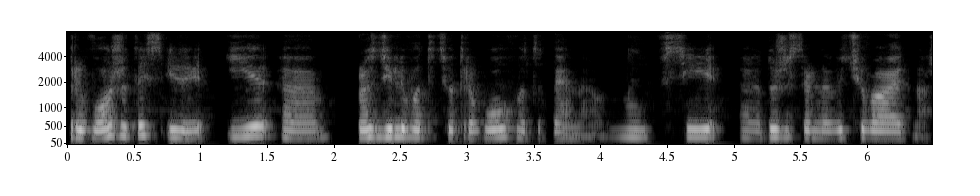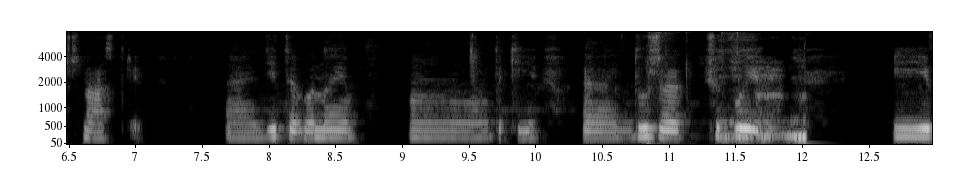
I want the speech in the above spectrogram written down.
тривожитись і, і е, розділювати цю тривогу з дитиною. Ми всі е, дуже сильно відчувають наш настрій. Е, діти вони такі е, дуже чутливі. І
